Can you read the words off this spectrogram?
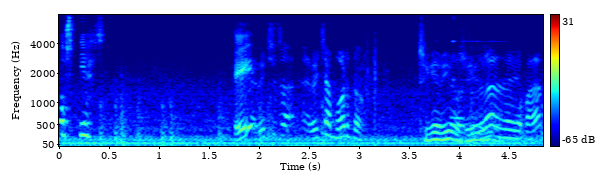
Hostias. ¿Eh? El bicho, se- el bicho ha muerto. Sigue vivo, Pero sigue tú vivo. la de parar.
